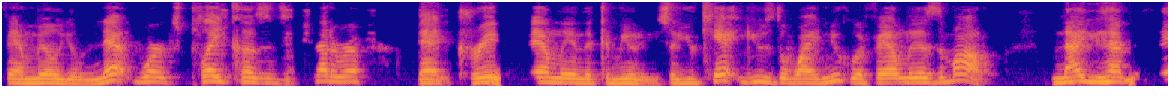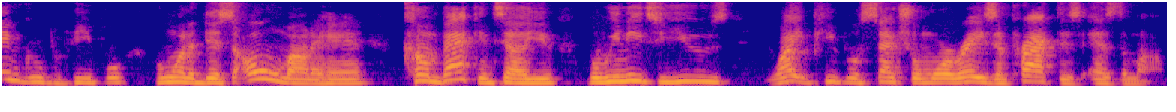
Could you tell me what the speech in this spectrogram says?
familial networks, play cousins, etc., that mm. create family in the community. So you can't use the white nuclear family as the model. Now you have the same group of people who want to disown Moynihan come back and tell you, but we need to use white people's sexual mores and practice as the model.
